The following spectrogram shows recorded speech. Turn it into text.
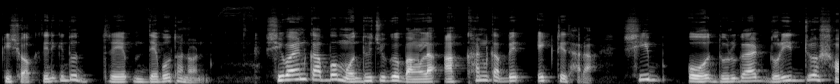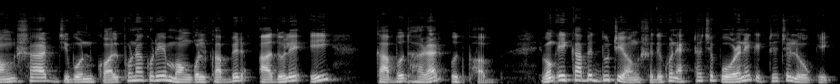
কৃষক, তিনি কিন্তু দেবতা নন। শিবায়ন কাব্য মধ্যযুগীয় বাংলা আখ্যান কাব্যের একটি ধারা। শিব ও দুর্গার দরিদ্র সংসার জীবন কল্পনা করে মঙ্গল কাব্যের আদলে এই কাব্যধারার উদ্ভব। এবং এই কাব্যের দুটি অংশ, দেখুন, একটা হচ্ছে পৌরাণিক, একটি হচ্ছে লৌকিক।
